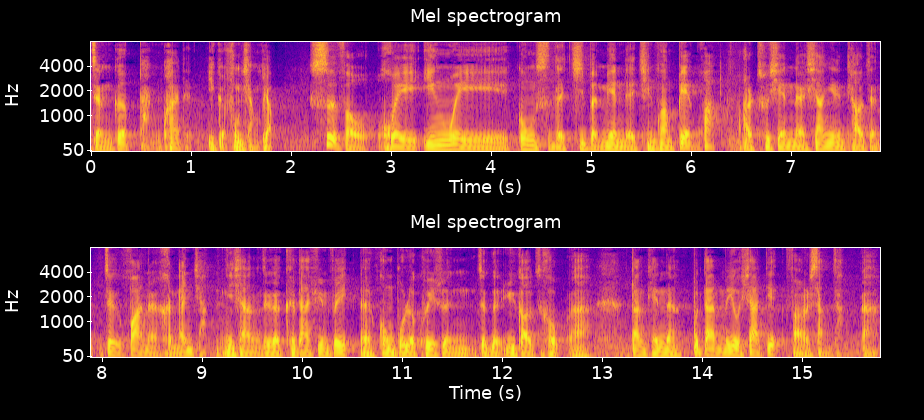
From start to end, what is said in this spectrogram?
整个板块的一个风向标。是否会因为公司的基本面的情况变化而出现呢相应的调整？这个话呢很难讲。你像这个科大讯飞，呃，公布了亏损这个预告之后啊，当天呢不但没有下跌，反而上涨啊。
